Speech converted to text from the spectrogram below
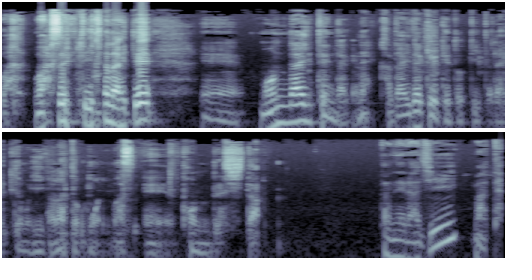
わ、忘れていただいて、えー、問題点だけね、課題だけ受け取っていただいてもいいかなと思います。えー、ポンでした。種ラジ、また。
